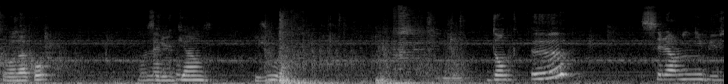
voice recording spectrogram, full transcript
C'est Monaco. C'est du 15. Il joue là. Donc eux, c'est leur minibus.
